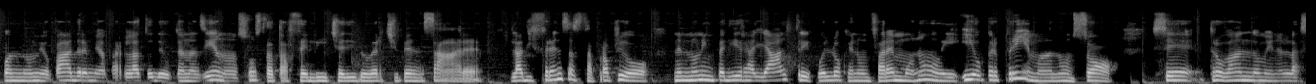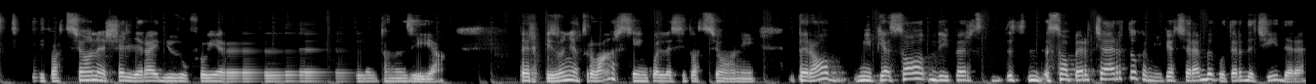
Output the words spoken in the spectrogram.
quando mio padre mi ha parlato di eutanasia non sono stata felice di doverci pensare. La differenza sta proprio nel non impedire agli altri quello che non faremmo noi. Io per prima non so se trovandomi nella situazione sceglierei di usufruire dell'eutanasia perché bisogna trovarsi in quelle situazioni, però mi, so, per, so per certo che mi piacerebbe poter decidere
